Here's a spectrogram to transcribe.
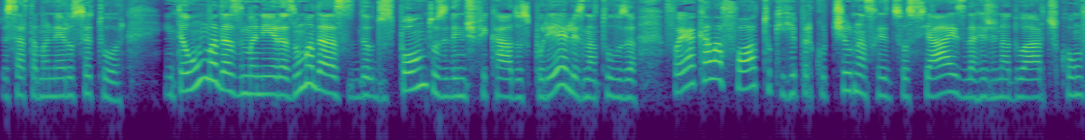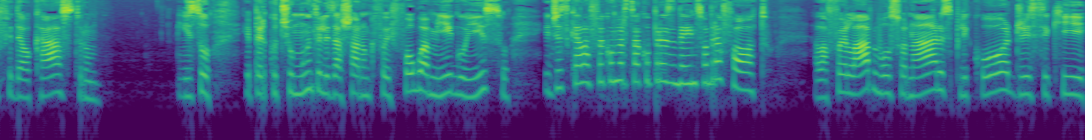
de certa maneira, o setor. Então, uma das maneiras, uma das dos pontos identificados por eles, Natuza, foi aquela foto que repercutiu nas redes sociais da Regina Duarte com o Fidel Castro. Isso repercutiu muito, eles acharam que foi fogo amigo isso, e disse que ela foi conversar com o presidente sobre a foto. Ela foi lá para o Bolsonaro, explicou, disse que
